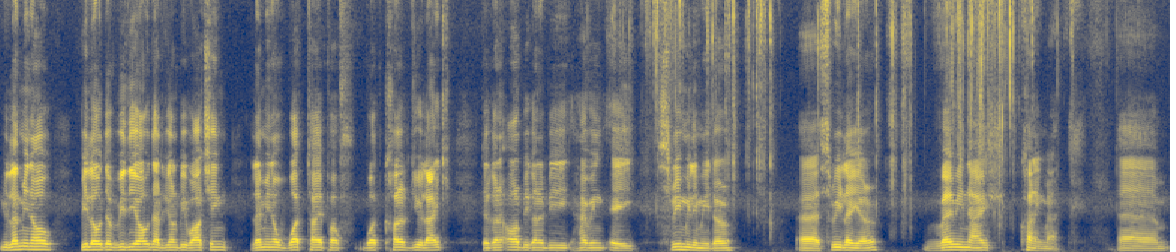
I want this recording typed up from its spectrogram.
you let me know below the video that you're gonna be watching, let me know what type of what color do you like. They're gonna all be gonna be having a three millimeter, uh, three layer, very nice cutting mat um,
